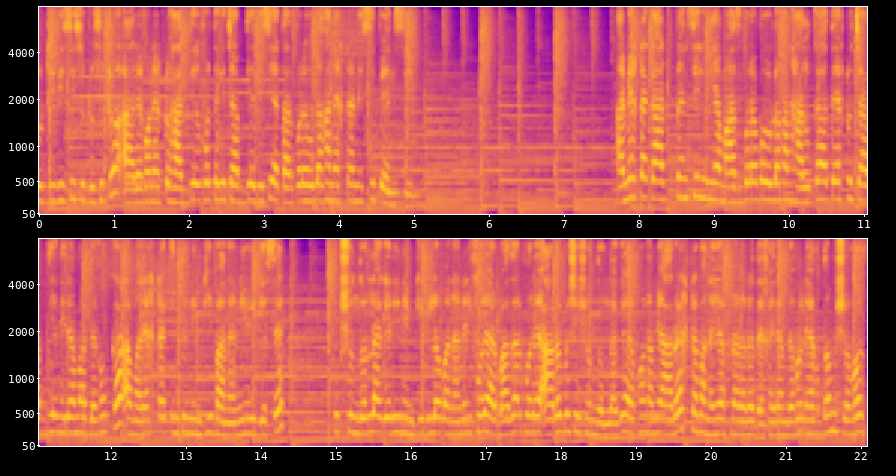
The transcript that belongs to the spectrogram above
রুটি দিছি ছোট ছোট, আর এখন একটু হাত দিয়ে উপর থেকে চাপ দিয়ে দিছি, আর তারপরে ওলাখান একটা নিছি পেন্সিল। আমি একটা কাঠ পেন্সিল নিয়ে মাছ বরাবর ওলাখান হালকা হাতে একটু চাপ দিয়ে নিলাম আর দেখো কা, আমার একটা কিন্তু নিমকি বানানি হয়ে গেছে। খুব সুন্দর লাগে এই নিমকিগুলো বানানির পরে, আর বাজার পরে আরও বেশি সুন্দর লাগে। এখন আমি আরও একটা বানাই, আপনারা দেখাইলাম। দেখুন, একদম সহজ,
